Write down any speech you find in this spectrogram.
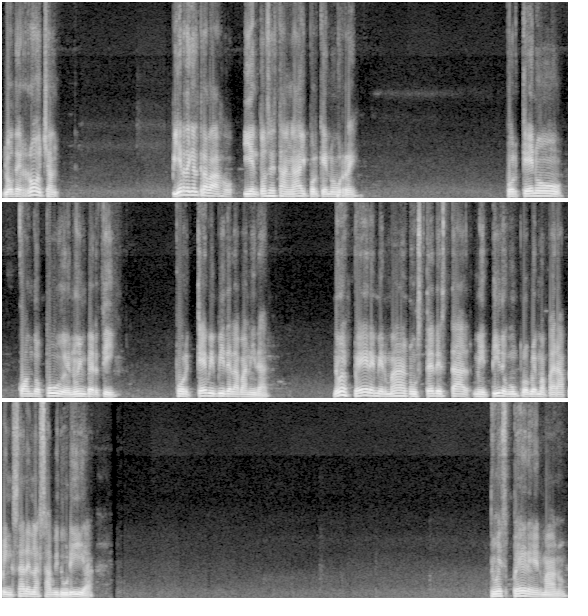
lo derrochan, pierden el trabajo y entonces están, ay, ¿por qué no ahorré? ¿Por qué no, cuando pude, no invertí? ¿Por qué viví de la vanidad? No espere, mi hermano, usted está metido en un problema para pensar en la sabiduría. No espere, hermano.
